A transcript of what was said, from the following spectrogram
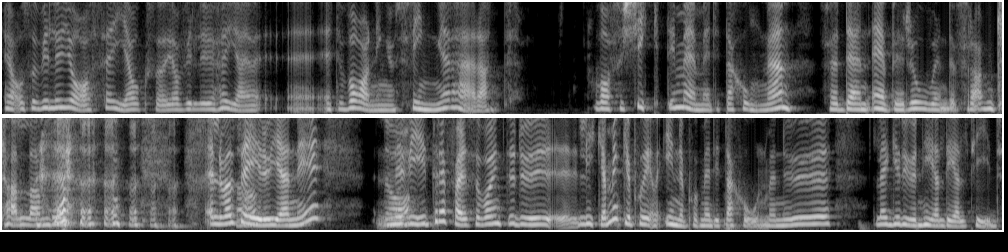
Ja, och så vill ju jag säga också, jag vill ju höja eh, ett varningens finger här att var försiktig med meditationen, för den är beroendeframkallande. Eller vad säger ja. du Jenny? Ja. När vi träffades så var inte du lika mycket på, inne på meditation, men nu lägger du en hel del tid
